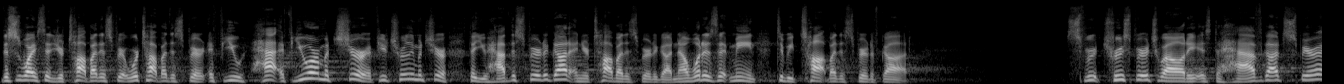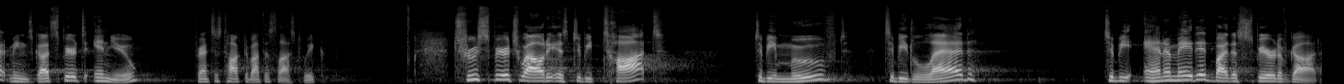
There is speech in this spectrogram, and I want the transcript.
This is why I said you're taught by the Spirit. We're taught by the Spirit. If you, ha- if you are mature, if you're truly mature, that you have the Spirit of God and you're taught by the Spirit of God. Now, what does it mean to be taught by the Spirit of God? Spirit, true spirituality is to have God's Spirit, means God's Spirit's in you. Francis talked about this last week. True spirituality is to be taught, to be moved, to be led, to be animated by the Spirit of God.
